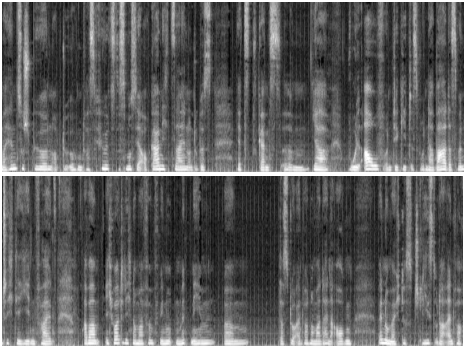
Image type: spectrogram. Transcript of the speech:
mal hinzuspüren, ob du irgendwas fühlst. Das muss ja auch gar nicht sein und du bist jetzt ganz, ähm, ja, wohlauf und dir geht es wunderbar. Das wünsche ich dir jedenfalls. Aber ich wollte dich nochmal fünf Minuten mitnehmen, ähm, dass du einfach nochmal deine Augen wenn du möchtest, schließt oder einfach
